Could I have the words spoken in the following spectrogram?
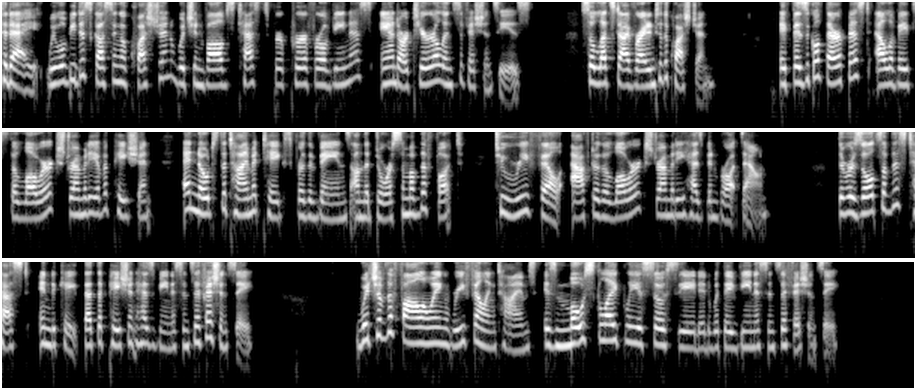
Today, we will be discussing a question which involves tests for peripheral venous and arterial insufficiencies. So let's dive right into the question. A physical therapist elevates the lower extremity of a patient and notes the time it takes for the veins on the dorsum of the foot to refill after the lower extremity has been brought down. The results of this test indicate that the patient has venous insufficiency. Which of the following refilling times is most likely associated with a venous insufficiency?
